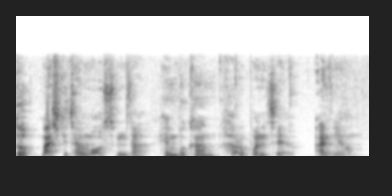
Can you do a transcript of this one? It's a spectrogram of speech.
오늘도 맛있게 잘 먹었습니다. 행복한 하루 보내세요. 안녕.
